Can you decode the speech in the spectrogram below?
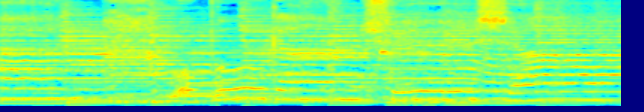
我不敢去想。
